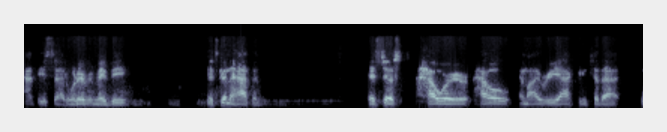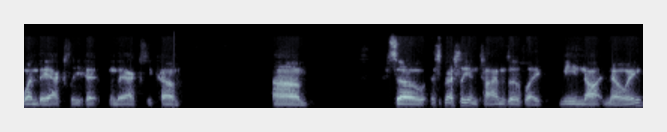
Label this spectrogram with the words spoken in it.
happy, sad, whatever it may be, it's gonna happen. It's just how are how am I reacting to that when they actually hit, when they actually come. Um, so especially in times of like me not knowing,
